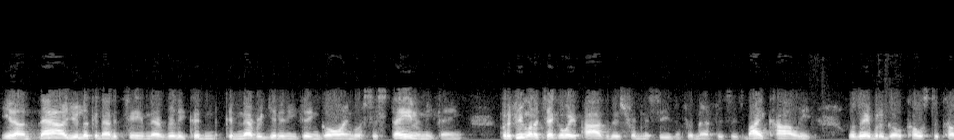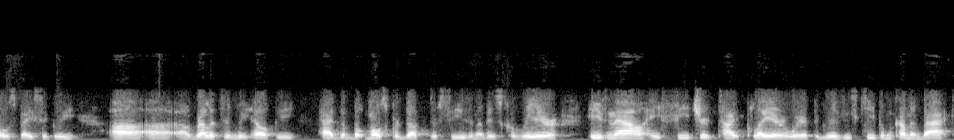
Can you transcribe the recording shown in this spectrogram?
you know, now you're looking at a team that really couldn't could never get anything going or sustain anything. But if you're going to take away positives from this season for Memphis, it's Mike Conley was able to go coast to coast, basically uh, uh, uh, relatively healthy, had the most productive season of his career. He's now a featured type player where if the Grizzlies keep him coming back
